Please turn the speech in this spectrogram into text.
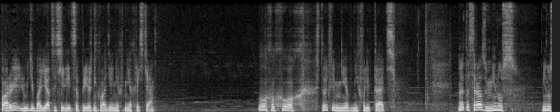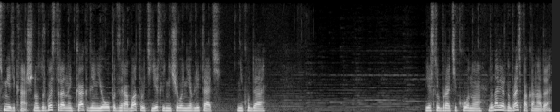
поры люди боятся селиться в прежних владениях нехристиан. Ох-ох-ох, стоит ли мне в них влетать? Ну, это сразу минус, минус медик наш. Но, с другой стороны, как для нее опыт зарабатывать, если ничего не влетать? Никуда. Если убрать икону... Да, наверное, убрать пока надо.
